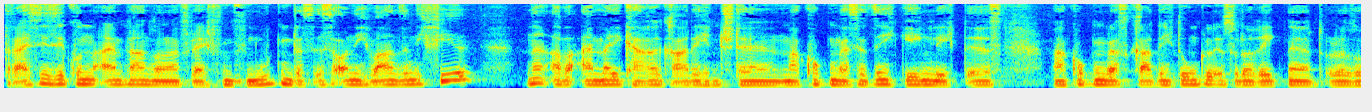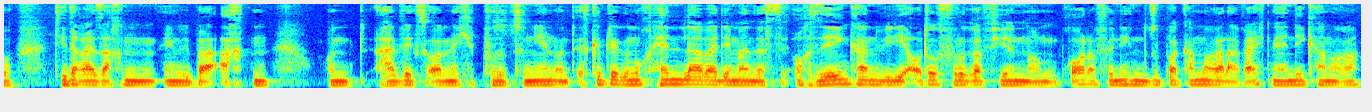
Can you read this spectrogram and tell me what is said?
30 Sekunden einplanen, sondern vielleicht fünf Minuten. Das ist auch nicht wahnsinnig viel. Ne, aber einmal die Karre gerade hinstellen, mal gucken, dass jetzt nicht Gegenlicht ist, mal gucken, dass gerade nicht dunkel ist oder regnet oder so. Die drei Sachen irgendwie beachten und halbwegs ordentlich positionieren. Und es gibt ja genug Händler, bei denen man das auch sehen kann, wie die Autos fotografieren. Man braucht dafür nicht eine super Kamera, da reicht eine Handykamera,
